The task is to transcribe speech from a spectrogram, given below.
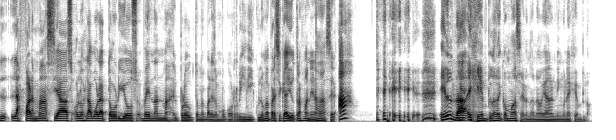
las farmacias o los laboratorios vendan más el producto. Me parece un poco ridículo. Me parece que hay otras maneras de hacer. ¡Ah! Él da ejemplos de cómo hacer. No, no voy a dar ningún ejemplo.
